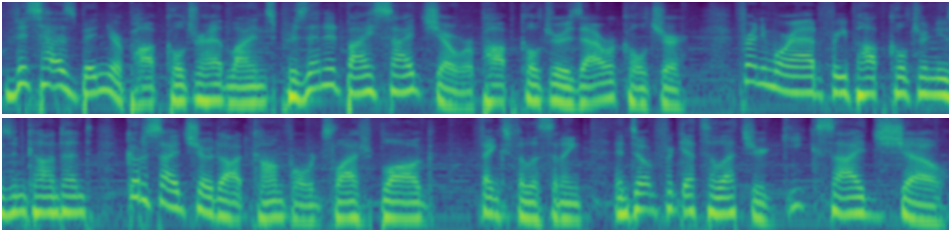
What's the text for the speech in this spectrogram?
This has been your Pop Culture Headlines presented by Sideshow, where pop culture is our culture. For any more ad free pop culture news and content, go to sideshow.com forward slash blog. Thanks for listening, and don't forget to let your geek side show.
